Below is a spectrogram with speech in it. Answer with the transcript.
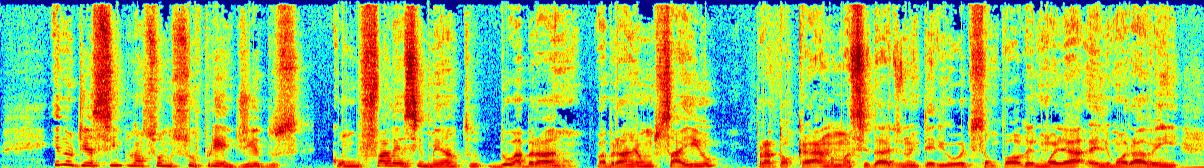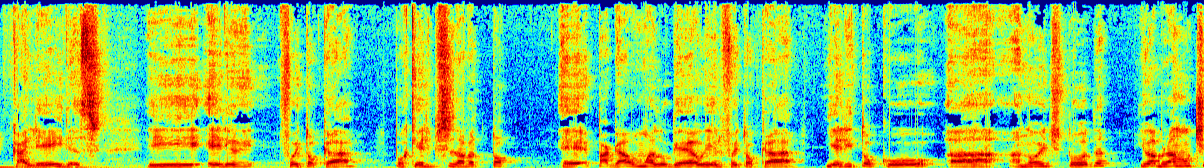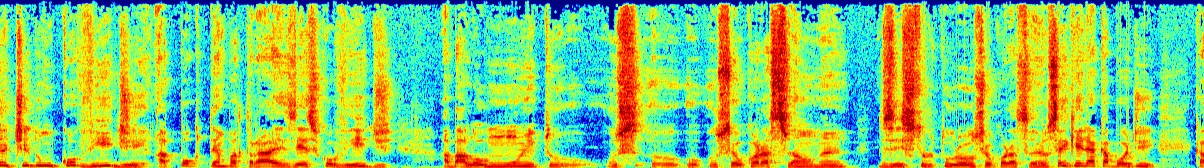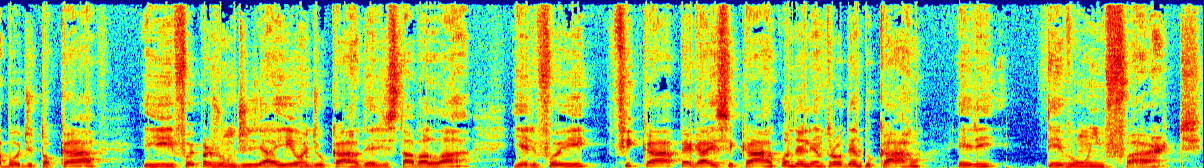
E no dia 5 nós fomos surpreendidos com o falecimento do Abraão. O Abraão saiu para tocar numa cidade no interior de São Paulo. Ele, molha, ele morava em Calheiras e ele foi tocar porque ele precisava to é, pagar um aluguel e ele foi tocar. E ele tocou a, a noite toda. E o Abraão tinha tido um Covid há pouco tempo atrás, e esse Covid abalou muito o, o, o seu coração, né? desestruturou o seu coração. Eu sei que ele acabou de, acabou de tocar e foi para Jundiaí, onde o carro dele estava lá, e ele foi ficar, pegar esse carro. Quando ele entrou dentro do carro, ele teve um infarte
